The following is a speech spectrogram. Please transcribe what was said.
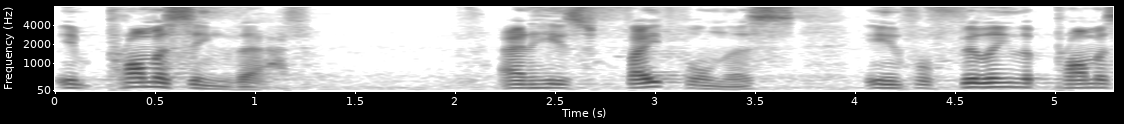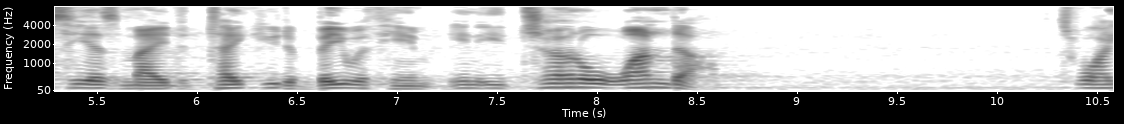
in promising that and His faithfulness in fulfilling the promise He has made to take you to be with Him in eternal wonder. That's why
